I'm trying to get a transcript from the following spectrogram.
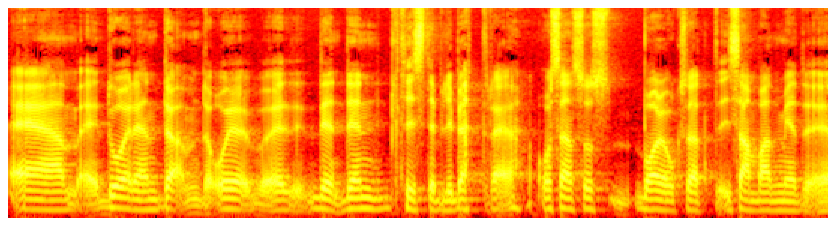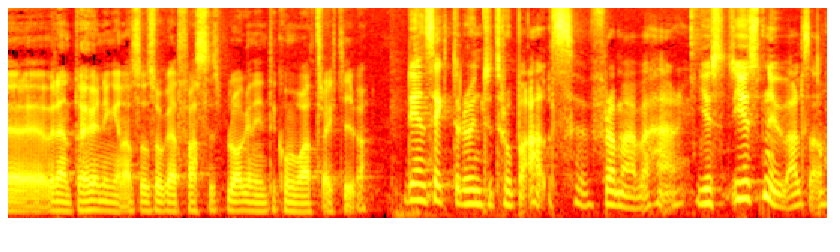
Ehm, då är den dömd och eh, den, tills det blir bättre. Och sen så var det också att i samband med eh, räntehöjningarna så såg jag att fastighetsbolagen inte kommer att vara attraktiva. Det är en sektor du inte tror på alls framöver här, just, just nu alltså?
